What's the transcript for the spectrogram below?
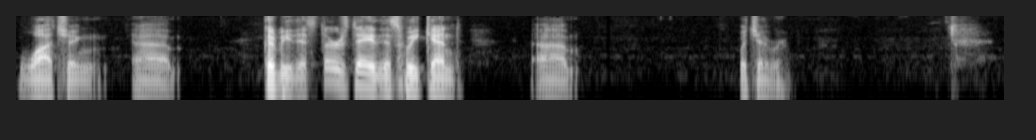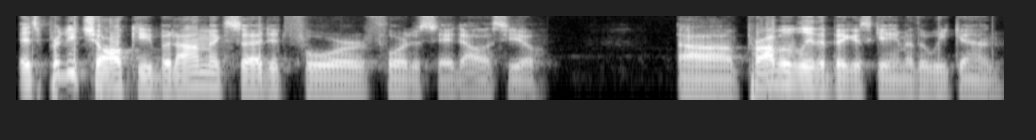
watching? Um, could be this Thursday, this weekend, um, whichever. It's pretty chalky, but I'm excited for Florida State LSU. Uh, probably the biggest game of the weekend.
